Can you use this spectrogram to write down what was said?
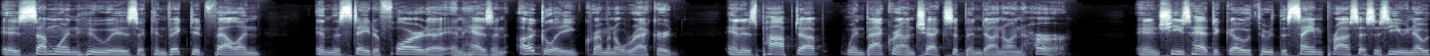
as someone who is a convicted felon in the state of Florida and has an ugly criminal record and has popped up when background checks have been done on her. And she's had to go through the same process as you. You know,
